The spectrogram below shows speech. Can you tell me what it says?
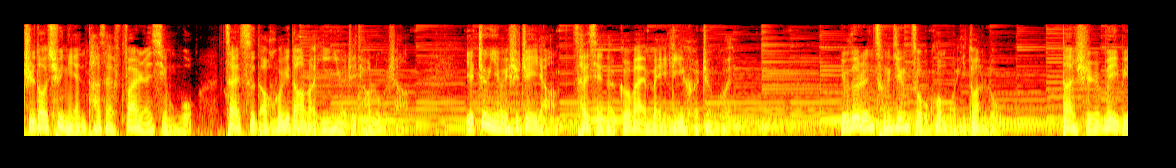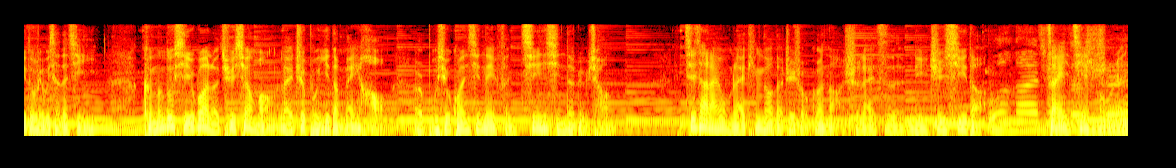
直到去年他才幡然醒悟，再次的回到了音乐这条路上。也正因为是这样，才显得格外美丽和珍贵。有的人曾经走过某一段路，但是未必都留下的记忆，可能都习惯了去向往来之不易的美好，而不去关心那份艰辛的旅程。接下来我们来听到的这首歌呢，是来自李志熙的《再见某人》。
